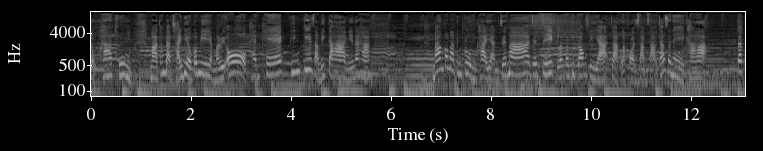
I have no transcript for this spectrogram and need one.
จบ5้าทุ่ม มาทั้งแบบใช้เดี่ยวก็มีอย่างมาริโอแพนเค้กพิงกี้สาวิกาอย่างนี้นะคะบ้างก็มาเป็นกลุ่มค่ะอย่างเจ๊มาเจ๊จิก แล้วก็พี่ก้องปิยะจากละครสามสาวเจ้าเสน่ห์ค่ะ แต่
